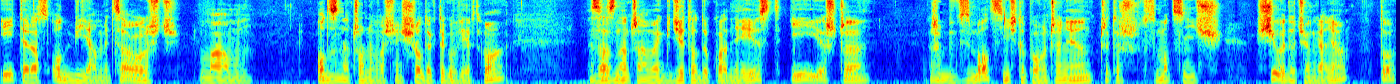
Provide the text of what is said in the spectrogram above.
I teraz odbijamy całość. Mam odznaczony właśnie środek tego wiertła. Zaznaczamy, gdzie to dokładnie jest i jeszcze, żeby wzmocnić to połączenie, czy też wzmocnić siłę dociągania, to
